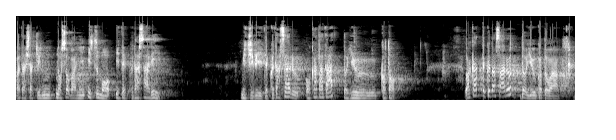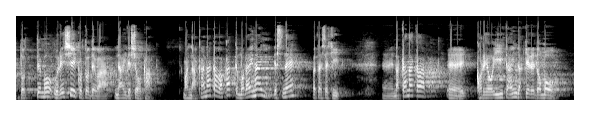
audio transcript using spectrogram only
私たちのそばにいつもいてくださり、導いてくださるお方だということ。分かってくださるということは、とっても嬉しいことではないでしょうか。まあ、なかなか分かってもらえないですね。私たち。え、なかなか、え、これを言いたいんだけれども、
